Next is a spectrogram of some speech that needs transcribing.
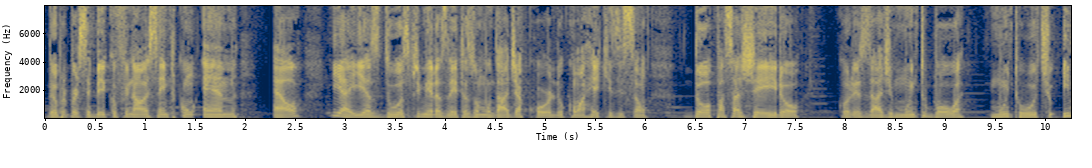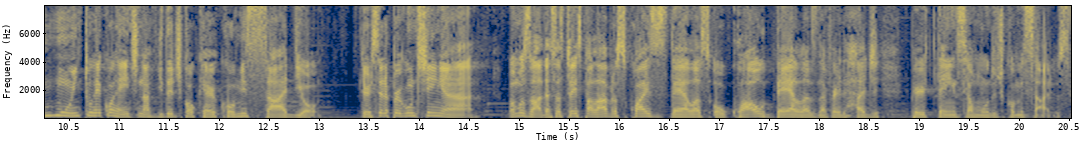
Deu para perceber que o final é sempre com ML, e aí as duas primeiras letras vão mudar de acordo com a requisição do passageiro. Curiosidade muito boa, muito útil e muito recorrente na vida de qualquer comissário. Terceira perguntinha. Vamos lá, dessas três palavras, quais delas, ou qual delas, na verdade, pertence ao mundo de comissários?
